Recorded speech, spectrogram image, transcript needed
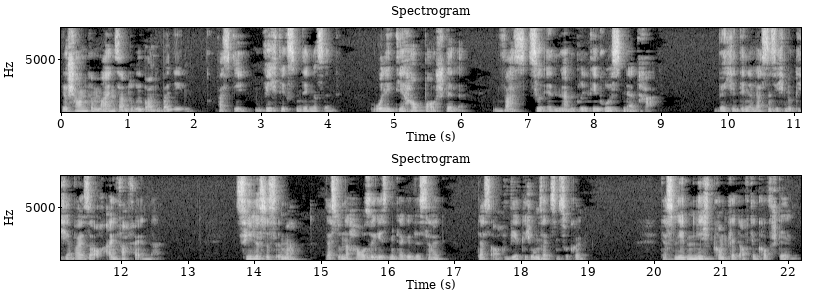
Wir schauen gemeinsam drüber und überlegen, was die wichtigsten Dinge sind. Wo liegt die Hauptbaustelle? Was zu ändern bringt den größten Ertrag? Welche Dinge lassen sich möglicherweise auch einfach verändern? Ziel ist es immer, dass du nach Hause gehst mit der Gewissheit, das auch wirklich umsetzen zu können. Das Leben nicht komplett auf den Kopf stellen,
